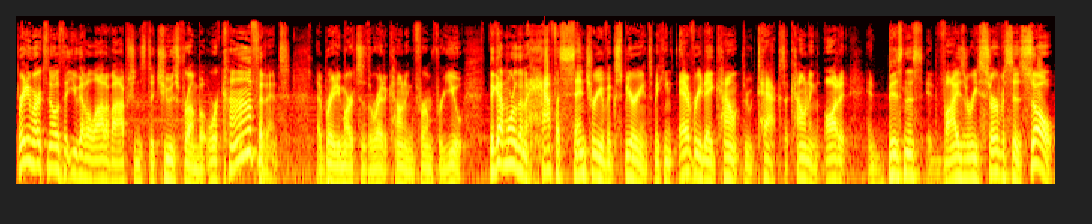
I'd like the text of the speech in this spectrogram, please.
Brady Martz knows that you got a lot of options to choose from, but we're confident that Brady Martz is the right accounting firm for you. They got more than a half a century of experience making every day count through tax, accounting, audit, and business advisory services. So,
